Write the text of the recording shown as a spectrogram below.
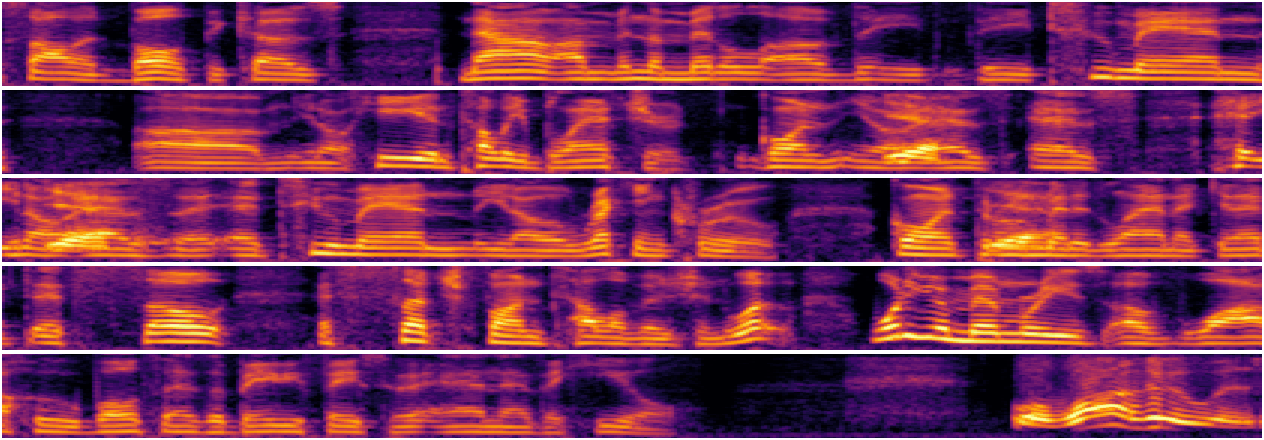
solid both because now I'm in the middle of the the two man. Um, you know, he and Tully Blanchard going, you know, Yeah. as as you know, Yeah. as a, a two man, you know, wrecking crew going through Yeah. Mid Atlantic, and it, it's so it's such fun television. What what are your memories of Wahoo, both as a babyface and as a heel? Well, Wahoo was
